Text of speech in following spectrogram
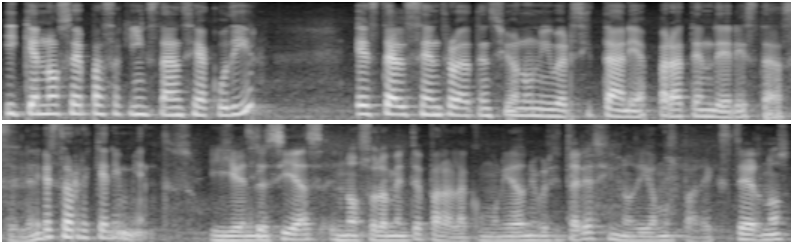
y que no sepas a qué instancia acudir, está el centro de atención universitaria para atender estas, estos requerimientos. Y bien decías, no solamente para la comunidad universitaria, sino digamos para externos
